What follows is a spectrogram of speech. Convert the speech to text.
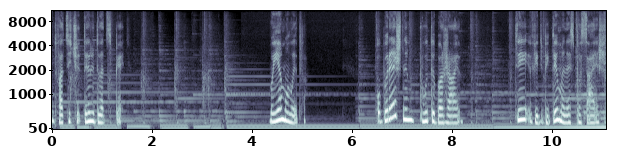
24.25 Моя молитва. Обережним бути бажаю. Ти від біди мене спасаєш.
